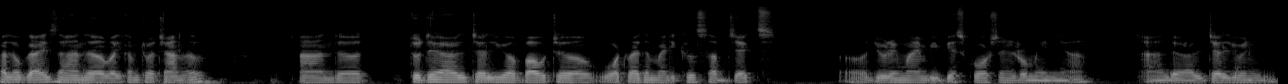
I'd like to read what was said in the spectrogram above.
hello guys and uh, welcome to our channel. And uh, today I will tell you about uh, what were the medical subjects uh, during my MBBS course in Romania. And uh, I'll tell you in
